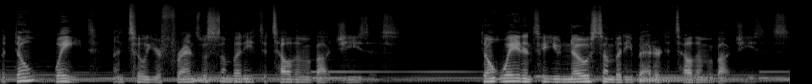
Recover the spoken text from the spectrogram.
But don't wait until you're friends with somebody to tell them about Jesus. Don't wait until you know somebody better to tell them about Jesus.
